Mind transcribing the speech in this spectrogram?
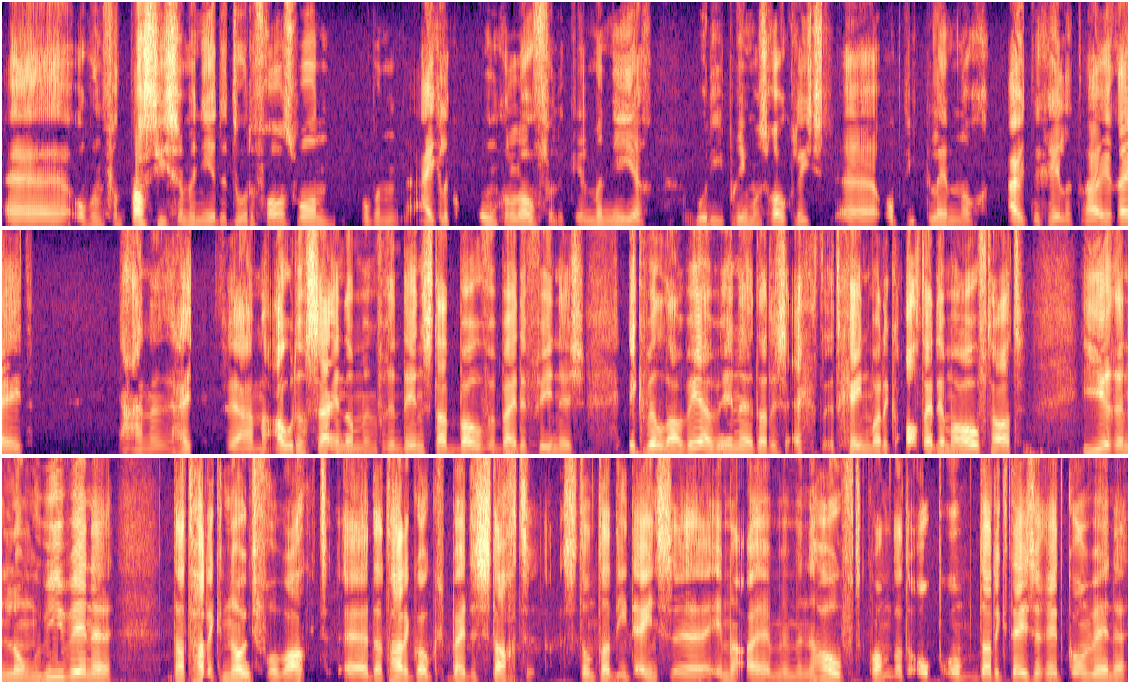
uh, op een fantastische manier de Tour de France won. Op een eigenlijk ongelooflijke manier hoe die Primoz Roglic uh, op die klim nog uit de gele trui reed. Ja, en hij ja, mijn ouders zijn er, mijn vriendin staat boven bij de finish. Ik wil daar weer winnen. Dat is echt hetgeen wat ik altijd in mijn hoofd had. Hier in Longwy winnen, dat had ik nooit verwacht. Uh, dat had ik ook bij de start, stond dat niet eens uh, in, mijn, in, mijn, hoofd, kwam dat op omdat ik deze rit kon winnen.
